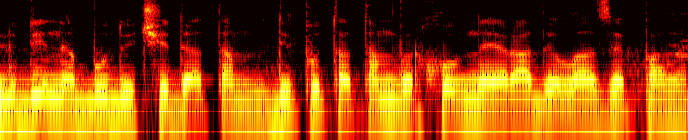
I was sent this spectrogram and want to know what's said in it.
людина, будучи да, там, депутатом Верховної Ради, лазить по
